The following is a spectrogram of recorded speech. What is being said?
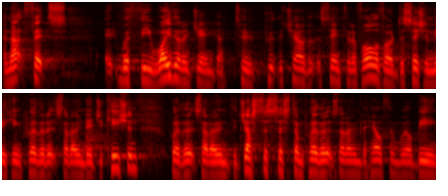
And that fits uh, with the wider agenda to put the child at the centre of all of our decision making, whether it's around education, whether it's around the justice system, whether it's around the health and well-being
